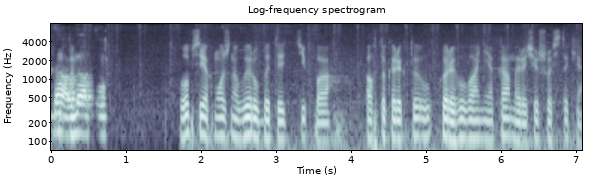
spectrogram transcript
Да, там- да. В опціях можна вирубити, типа, автокоригування камери чи щось таке.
